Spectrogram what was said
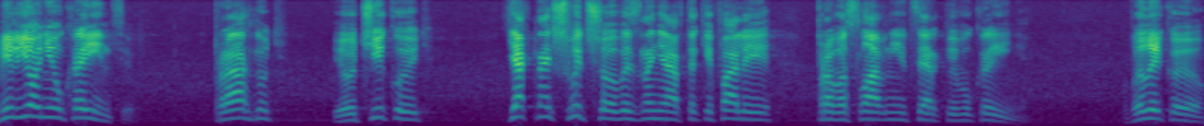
мільйонів українців прагнуть і очікують якнайшвидшого визнання автокефалії православній церкві в Україні, великою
